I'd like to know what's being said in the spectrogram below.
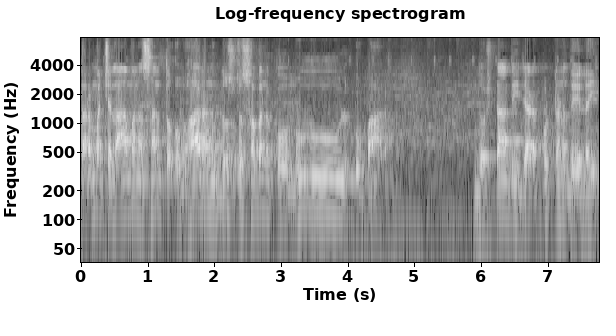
ਧਰਮ ਚਲਾਵਨ, ਸੰਤ ਉਭਾਰਨ, ਦੁਸ਼ਟ ਸਭਨ ਕੋ ਮੂਲ ਉਪਾਰਨ। ਦੁਸ਼ਟਾਂ ਦੀ ਜੜ ਪੁੱਟਣ ਦੇ ਲਈ,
